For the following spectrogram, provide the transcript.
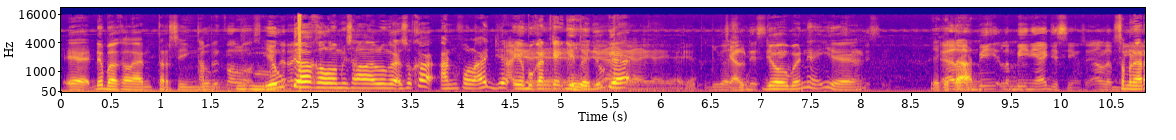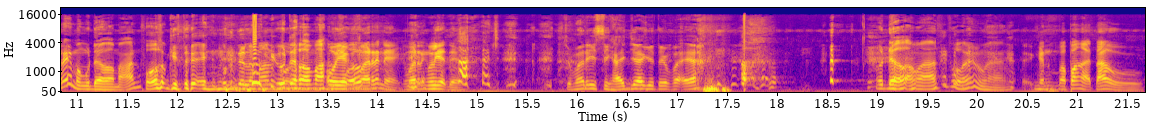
Ya, dia bakalan tersinggung. tapi kalau ya sebenarnya- udah kalau misalnya lu nggak suka unfollow aja. Ah, ya iya, bukan iya, kayak iya, gitu iya, juga. iya, iya, iya, iya. Itu juga sih. Jawabannya iya. Sih. ya Ya, kita an- lebih lebih ini aja sih maksudnya lebih Sebenarnya emang udah lama unfollow gitu ya. udah lama unfollow. udah lama oh ya unfollow. kemarin ya kemarin ngeliat ya cuma risih aja gitu ya pak ya udah lama unfollow emang. kan bapak nggak tahu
